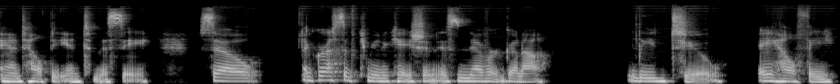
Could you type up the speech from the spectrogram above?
and healthy intimacy. So aggressive communication is never going to lead to a healthy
